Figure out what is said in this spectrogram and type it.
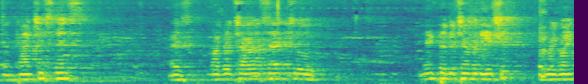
and consciousness, as Mother Charles said, to make the determination that we're going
